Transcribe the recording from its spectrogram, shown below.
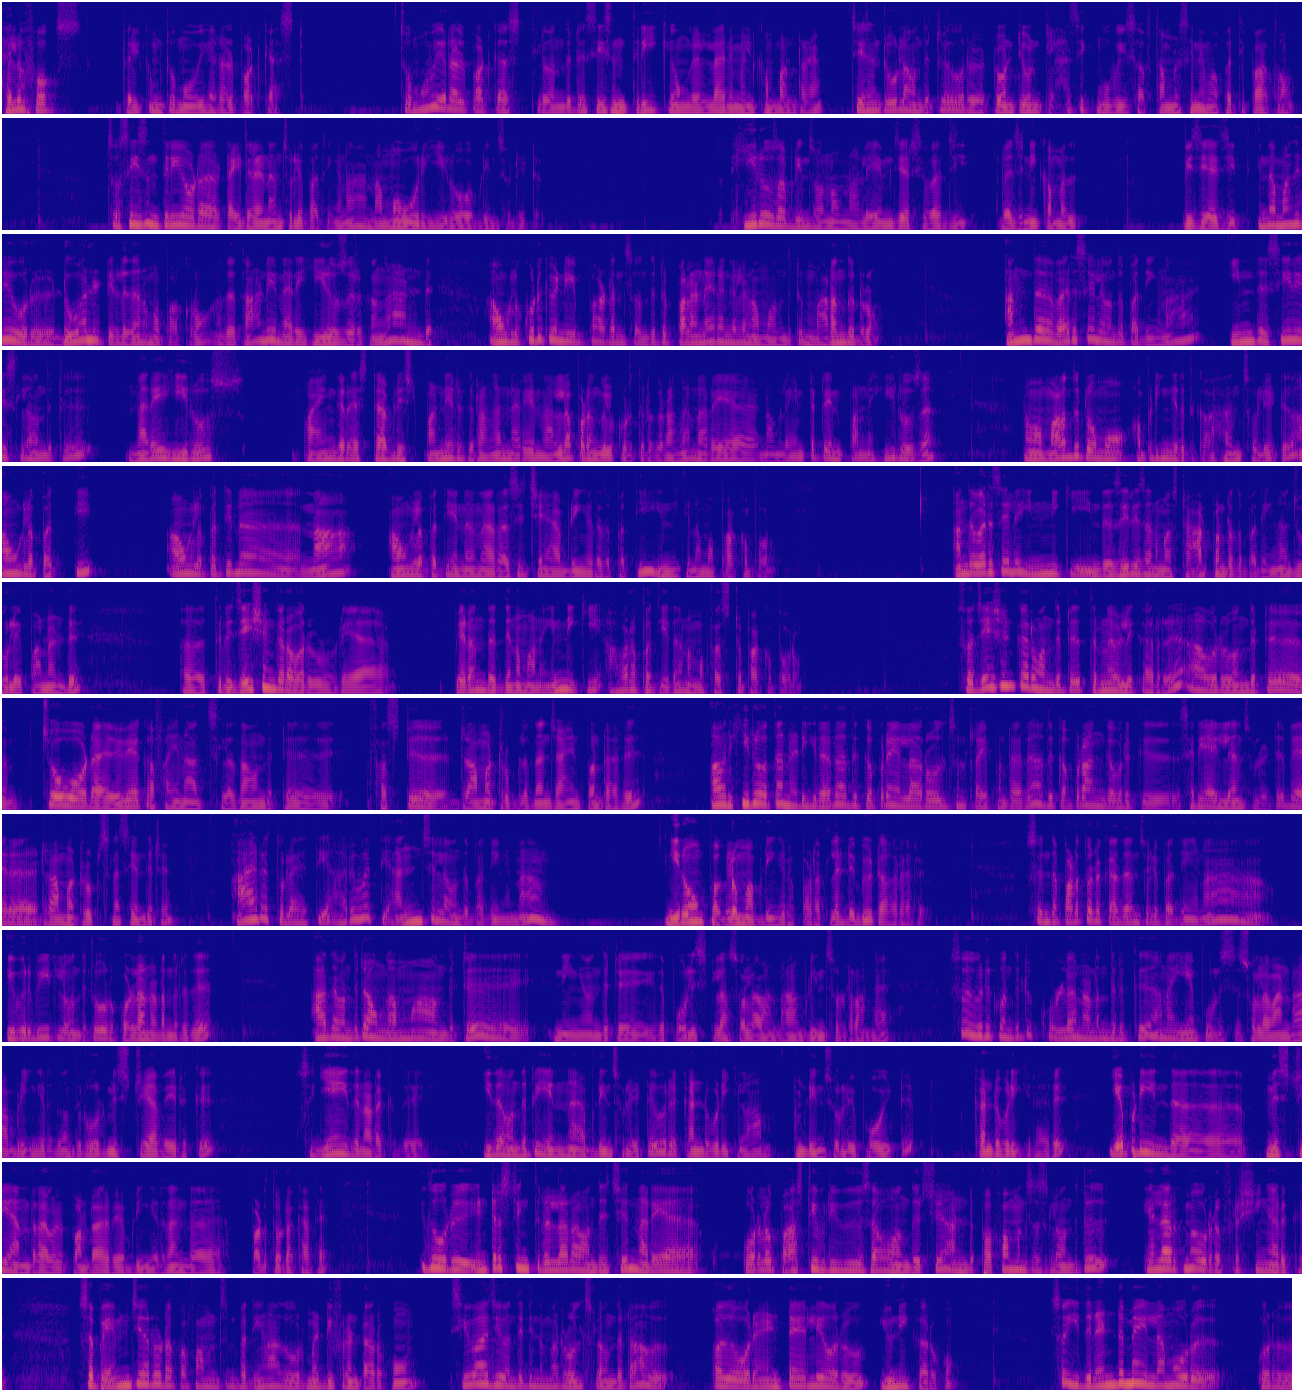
Hello folks welcome to movie herald podcast so movie herald பாட்காஸ்ட்டில் வந்துட்டு season த்ரீக்கு உங்கள் எல்லாரையும் வெல்கம் பண்ணுறேன் சீசன் டூவில் வந்துட்டு ஒரு twenty one classic movies of Tamil cinema பற்றி பார்த்தோம். ஸோ சீசன் த்ரீயோட டைட்டில் என்னன்னு சொல்லி பார்த்தீங்கன்னா நம்ம ஊர் ஹீரோ அப்படின்னு சொல்லிட்டு. ஹீரோஸ் அப்படின்னு சொன்னோம்னாலே எம்ஜிஆர் சிவாஜி ரஜினி கமல் விஜய் அஜித் இந்த மாதிரி ஒரு டுவாலிட்டியில் தான் நம்ம பார்க்குறோம். அதை தாண்டி நிறைய ஹீரோஸ் இருக்காங்க. அண்ட் அவங்களுக்கு கொடுக்க வேண்டிய இம்பார்ட்டன்ஸ் வந்துட்டு பல நேரங்களில் நம்ம வந்துட்டு மறந்துடுறோம். அந்த வரிசையில் வந்து பார்த்திங்கன்னா இந்த சீரீஸில் வந்துட்டு நிறைய ஹீரோஸ் பயங்கர எஸ்டாப்ளிஷ் பண்ணியிருக்கிறாங்க நிறைய நல்ல படங்கள் கொடுத்துருக்குறாங்க. நிறைய நம்மளை என்டர்டெயின் பண்ண ஹீரோஸை நம்ம மறந்துட்டோமோ அப்படிங்கிறதுக்காகன்னு சொல்லிட்டு அவங்கள பற்றி அவங்கள பற்றின நான் அவங்கள பற்றி என்னென்ன ரசித்தேன் அப்படிங்கிறத பற்றி இன்றைக்கி நம்ம பார்க்க போகிறோம் அந்த வரிசையில் இன்றைக்கி இந்த சீரீஸை நம்ம ஸ்டார்ட் பண்ணுறது பார்த்திங்கன்னா ஜூலை பன்னெண்டு. திரு ஜெய்சங்கர் அவர்களுடைய பிறந்த தினமான இன்னைக்கு அவரை பற்றி தான் நம்ம ஃபஸ்ட்டு பார்க்க போகிறோம் ஸோ ஜெய்சங்கர் வந்துட்டு திருநெல்வேலிக்காரரு. அவர் வந்துட்டு சோவோட விவேகா ஃபைன் ஆர்ட்ஸில் தான் வந்துட்டு ஃபஸ்ட்டு ட்ராமா ட்ரூப்பில் தான் ஜாயின் பண்ணுறாரு அவர் ஹீரோ தான் நடிக்கிறாரு. அதுக்கப்புறம் எல்லா ரோல்ஸும் ட்ரை பண்ணுறாரு அதுக்கப்புறம் அங்கே அவருக்கு சரியாக இல்லைன்னு சொல்லிட்டு வேறு ட்ராமா ட்ரூப்ஸ்லாம் சேர்ந்துட்டு. ஆயிரத்தி தொள்ளாயிரத்தி அறுபத்தி அஞ்சில் வந்து பார்த்திங்கன்னா இரவும் பகலும் அப்படிங்கிற படத்தில் டெபியூட் ஆகிறாரு. ஸோ இந்த படத்தோட கதைன்னு சொல்லி பார்த்தீங்கன்னா இவர் வீட்டில் வந்துட்டு ஒரு கொள்ளை நடந்துருது. அதை வந்துட்டு அவங்க அம்மா வந்துட்டு நீங்கள் வந்துட்டு இதை போலீஸ்க்கெலாம் சொல்ல வேண்டாம் அப்படின்னு சொல்கிறாங்க ஸோ இவருக்கு வந்துட்டு கொள்ளை நடந்திருக்கு. ஆனால் ஏன் போலீஸை சொல்ல வேண்டாம் அப்படிங்கிறது வந்துட்டு ஒரு மிஸ்ட்ரியாகவே இருக்குது ஸோ ஏன் இது நடக்குது? இதை வந்துட்டு என்ன அப்படின்னு சொல்லிட்டு இவர் கண்டுபிடிக்கலாம் அப்படின்னு சொல்லி போயிட்டு கண்டுபிடிக்கிறாரு. எப்படி இந்த மிஸ்ட்ரி அன்ராவல் பண்ணுறாரு அப்படிங்கிறது தான் இந்த படத்தோட கதை. இது ஒரு இன்ட்ரெஸ்டிங் த்ரில்லராக வந்துச்சு. நிறைய ஓரளவு பாசிட்டிவ் ரிவ்யூஸாகவும் வந்துச்சு அண்ட் பர்ஃபாமன்ஸஸில் வந்துட்டு எல்லாருக்குமே ஒரு ரெஃப்ரெஷிங்காக இருக்குது ஸோ இப்போ எம்ஜிஆரோட பர்ஃபார்மன்ஸ்னு பார்த்தீங்கன்னா அது ஒரு மாதிரி டிஃப்ரெண்ட்டாக இருக்கும். சிவாஜி வந்துட்டு இந்த மாதிரி ரோல்ஸில் வந்துட்டால் அது ஒரு என்டையர்லி ஒரு யூனிக்காக இருக்கும். ஸோ இது ரெண்டுமே இல்லாமல் ஒரு ஒரு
